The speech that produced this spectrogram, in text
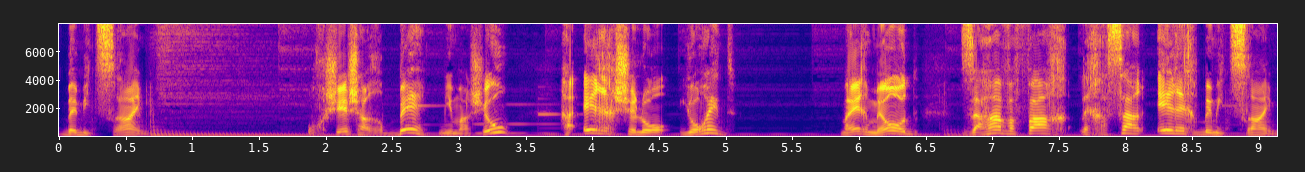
במצרים. וכשיש הרבה ממשהו, הערך שלו יורד. מהר מאוד, זהב הפך לחסר ערך במצרים.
